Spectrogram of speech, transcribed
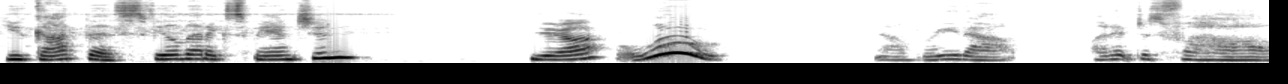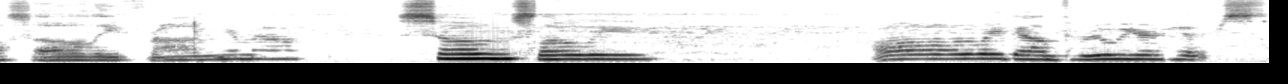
You got this. Feel that expansion? Yeah? Woo! Now breathe out. Let it just fall slowly from your mouth. So slowly all the way down through your hips,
